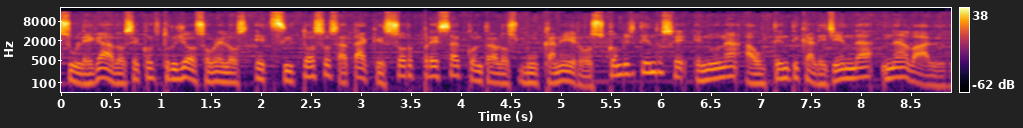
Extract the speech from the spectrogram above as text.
Su legado se construyó sobre los exitosos ataques sorpresa contra los bucaneros, convirtiéndose en una auténtica leyenda naval.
